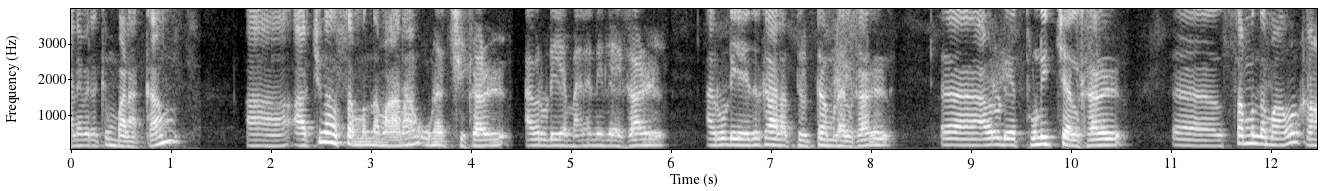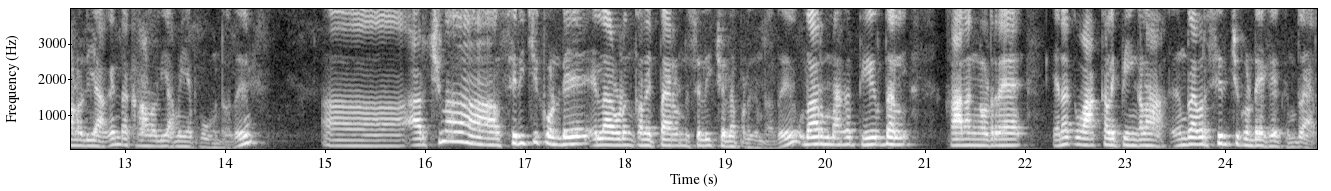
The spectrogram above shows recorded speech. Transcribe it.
அனைவருக்கும் வணக்கம். அர்ச்சுனா அர்ச்சனா சம்பந்தமான உணர்ச்சிகள் அவருடைய மனநிலைகள் அவருடைய எதிர்கால திட்டமிடல்கள் அவருடைய துணிச்சல்கள் சம்பந்தமான ஒரு காணொளியாக இந்த காணொளி அமையப் போகின்றது. அர்ச்சுனா அர்ச்சனா சிரித்து கொண்டே எல்லாரோடும் கதைப்பார் என்று சொல்லி சொல்லப்படுகின்றது. உதாரணமாக தேர்தல் காலங்களில் எனக்கு வாக்களிப்பீங்களா என்று அவர் சிரித்து கொண்டே கேட்கின்றார்.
